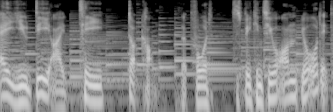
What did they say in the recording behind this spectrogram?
A U D I T.com. Look forward to speaking to you on your audit.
